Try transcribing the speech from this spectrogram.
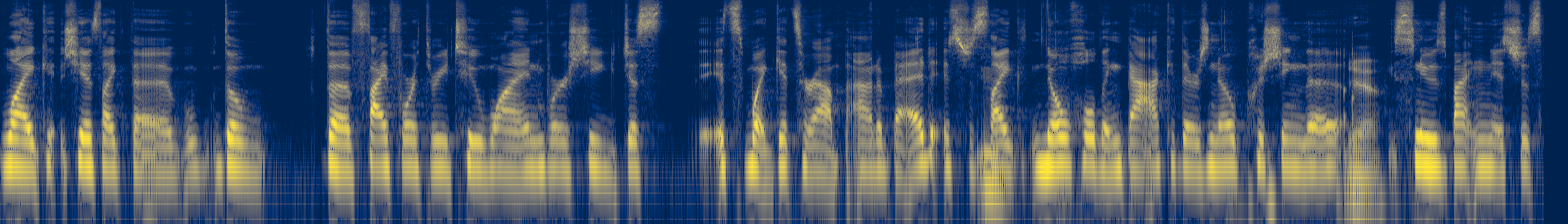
like she has like the the the five four three two one where she just it's what gets her up out of bed. It's just like no holding back. There's no pushing the Yeah. snooze button. It's just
